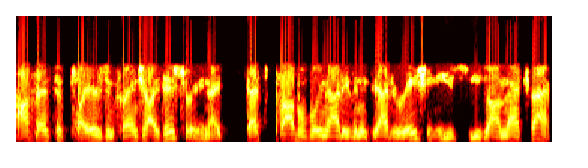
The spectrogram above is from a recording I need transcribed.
offensive players in franchise history, and I that's probably not even exaggeration. He's he's on that track.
